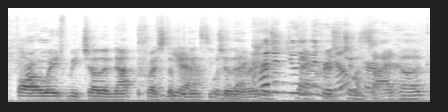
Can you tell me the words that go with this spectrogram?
far away from each other, not pressed up Yeah. against each Was it other. that, Right? How did you that even Christian know her? Christian side hug?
